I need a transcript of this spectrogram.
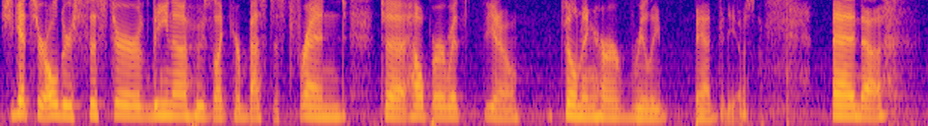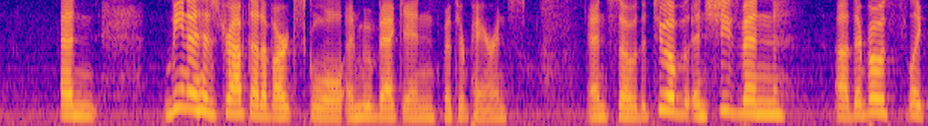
she gets her older sister Lena who's like her bestest friend to help her with, you know, filming her really bad videos. And uh and Lena has dropped out of art school and moved back in with her parents. And so the two of and she's been uh, they're both like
